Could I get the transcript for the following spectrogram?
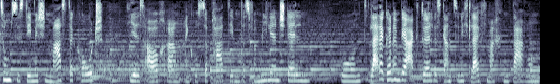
zum systemischen Master Coach. Hier ist auch ähm, ein großer Part eben das Familienstellen. Und leider können wir aktuell das Ganze nicht live machen. Darum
